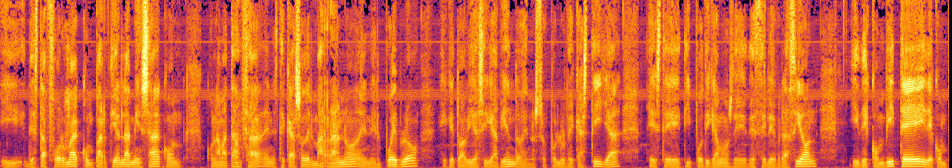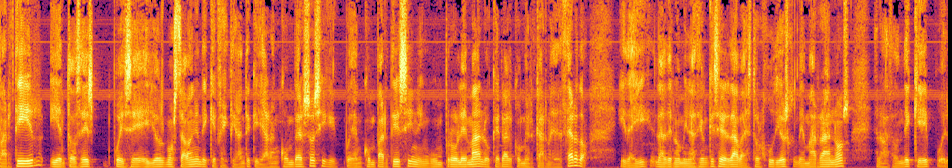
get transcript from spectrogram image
y de esta forma compartían la mesa con, con, la matanza, en este caso del marrano en el pueblo, eh, que todavía sigue habiendo en nuestros pueblos de Castilla, este tipo, digamos, de, celebración y de convite y de compartir y entonces pues eh, ellos mostraban de que efectivamente que ya eran conversos y que podían compartir sin ningún problema lo que era el comer carne de cerdo y de ahí la denominación que se les daba a estos judíos de marranos en razón de que pues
